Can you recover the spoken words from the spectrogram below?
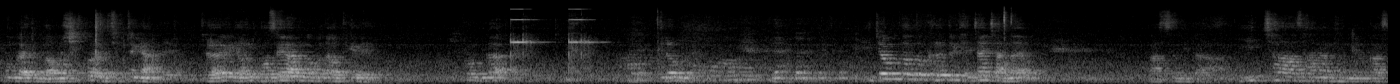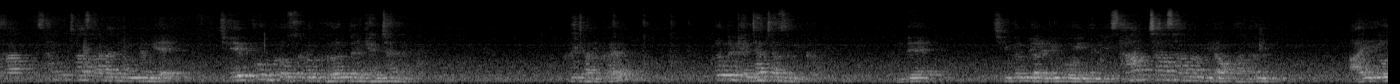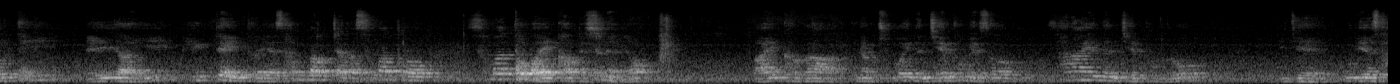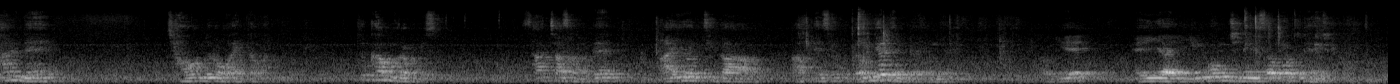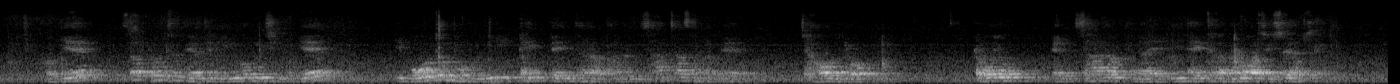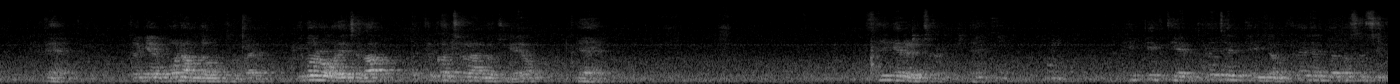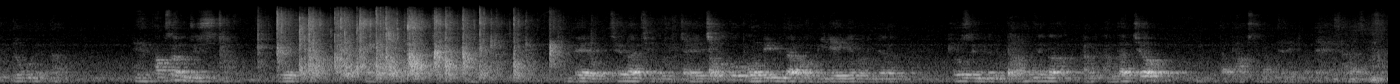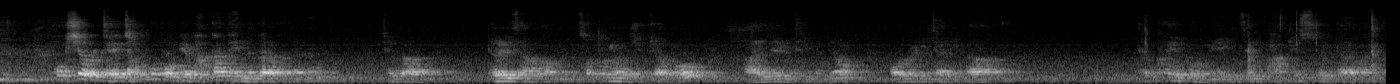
뭔가 좀 너무 시끄러워서 집중이 안 돼요. 저 여기 보세요 하는 것보다 어떻게 돼요? 뭔가 이런 거. 이 정도도 그런들 괜찮지 않나요? 맞습니다. 2차 산업혁명과 3, 차 산업혁명의 제품으로서는 그런들 괜찮아요. 그렇지 않을까요? 그런들 괜찮지 않습니까? 근데 지금 열리고 있는 이 4차 산업이라고 하는 IoT, AI, 빅데이터의 삼박자가 스마트로 스마트 마이크 앞에 쓰면요. 마이크가 그냥 죽어있는 제품에서 살아있는 제품으로 이제 우리의 삶의 자원으로 와 있다고 합니다. 특한 물어보겠습니다. 4차 산업에 IoT가 앞에서 연결됩니다. 연결. 거기에 AI 인공지능이 서포트 되죠. 거기에 서포트 되어진 인공지능의 이 모든 부분이 빅데이터라고 하는 4차 산업의 자원으로 교육 산업 분야에 이 데이터가 넘어갈 수 있어요, 없어요? 네. 저게 뭐 나온다고 볼까요? 이걸로 올해 제가 특허 출원한 것 중에요. 예. 세 개를 출. 예. PPT의 프레젠테이션, 프레젠터도 쓸 수 있고 연구했다. 예, 박수 한번 주시죠. 네. 근데 제가 지금 저의 첫구 법입니다라고 미리 얘기해버리면 교수님들은 다른 생각 안, 안 갔죠? 다 박수만 드립니다. 네, 잘하셨습니다. 오늘 제 첫구 법이 바깥에 있는 하면 제가 별 이상하고 한번 소통해 보십시오 하고 아이디어를 드리면요. 오늘 이 자리가 특허의 범위에 인생이 바뀔 수도 있다라고 합니다.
